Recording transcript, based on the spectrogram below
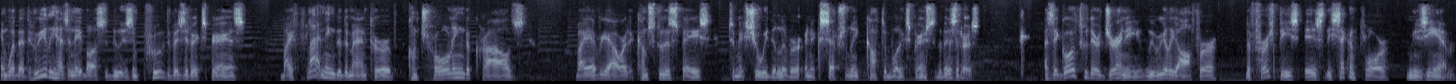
And what that really has enabled us to do is improve the visitor experience by flattening the demand curve, controlling the crowds by every hour that comes through the space to make sure we deliver an exceptionally comfortable experience to the visitors as they go through their journey, we really offer the first piece is the second floor museum,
